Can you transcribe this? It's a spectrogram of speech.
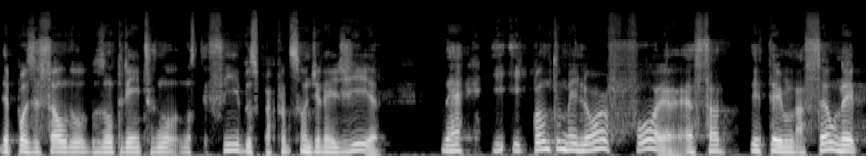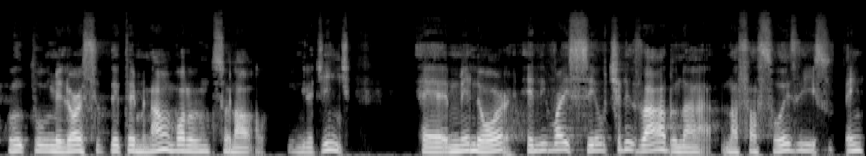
deposição do, dos nutrientes no, nos tecidos, para produção de energia, né? E, e, quanto melhor for essa determinação, né? Quanto melhor se determinar o valor nutricional do ingrediente, é, melhor ele vai ser utilizado na, nas ações e isso tem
